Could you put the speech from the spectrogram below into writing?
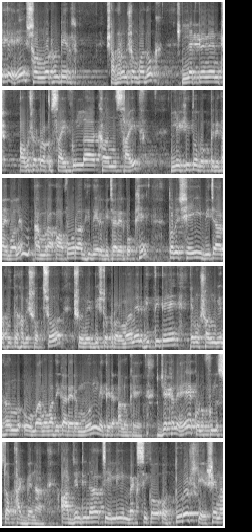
এতে সংগঠনটির সাধারণ সম্পাদক, লেফটেন্যান্ট অবসরপ্রাপ্ত সাইফুল্লাহ খান সাইফ লিখিত বক্তৃতায় বলেন, আমরা অপরাধীদের বিচারের পক্ষে, তবে সেই বিচার হতে হবে স্বচ্ছ, সুনির্দিষ্ট প্রমাণের ভিত্তিতে এবং সংবিধান ও মানবাধিকারের মূলনীতির আলোকে, যেখানে কোনো ফুল স্টপ থাকবে না। আর্জেন্টিনা, চিলি, মেক্সিকো ও তুরস্কে সেনা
